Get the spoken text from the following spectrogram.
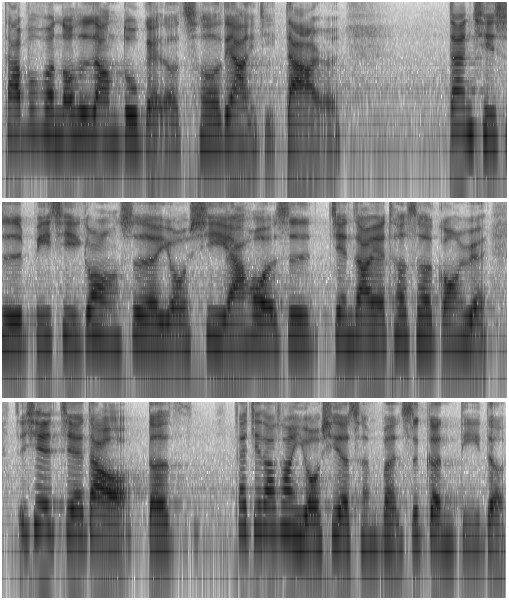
大部分都是让渡给了车辆以及大人。但其实比起共融式的游戏啊，或者是建造一些特色公园，这些街道的。在街道上游戏的成本是更低的，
